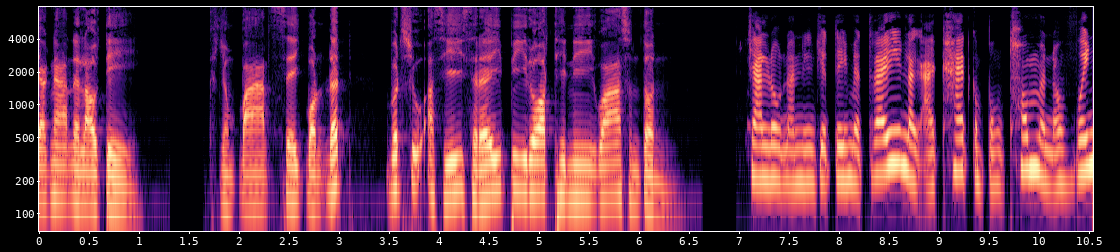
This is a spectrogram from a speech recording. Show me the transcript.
យ៉ាងណានៅឡើយទេខ្ញុំបាទសេកបណ្ឌិតវិទ្យុអាស៊ីសេរីពីរដ្ឋធានីវ៉ាស៊ីនតោន ចាលោកដានៀងជាទីមេត្រីនៅឯខេត្តកំពង់ធំឯនោះវិញ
